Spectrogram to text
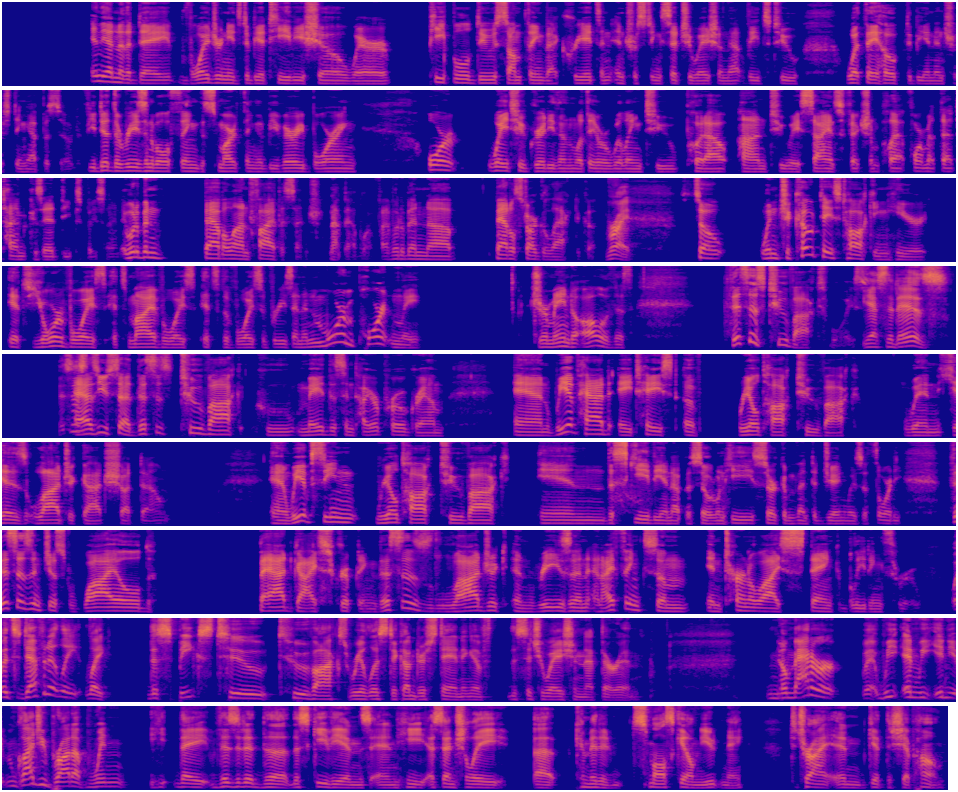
in the end of the day, Voyager needs to be a TV show where people do something that creates an interesting situation that leads to what they hope to be an interesting episode. If you did the reasonable thing, the smart thing would be very boring or way too gritty than what they were willing to put out onto a science fiction platform at that time because they had Deep Space Nine. It would have been Babylon 5 essentially. Not Babylon 5. It would have been uh, Battlestar Galactica. Right. So when Chakotay's talking here, it's your voice, it's my voice, it's the voice of reason. And more importantly, germane to all of this, this is Tuvok's voice. Yes, it is. This is. As you said, this is Tuvok who made this entire program. And we have had a taste of real talk Tuvok when his logic got shut down. And we have seen real talk Tuvok in the Skeevian episode when he circumvented Janeway's authority. This isn't just wild bad guy scripting. This is logic and reason, and I think some internalized stank bleeding through. Well, it's definitely like this speaks to Tuvok's realistic understanding of the situation that they're in. No matter we and we, and I'm glad you brought up when he, they visited the the Skevians and he essentially uh, committed small scale mutiny to try and get the ship home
